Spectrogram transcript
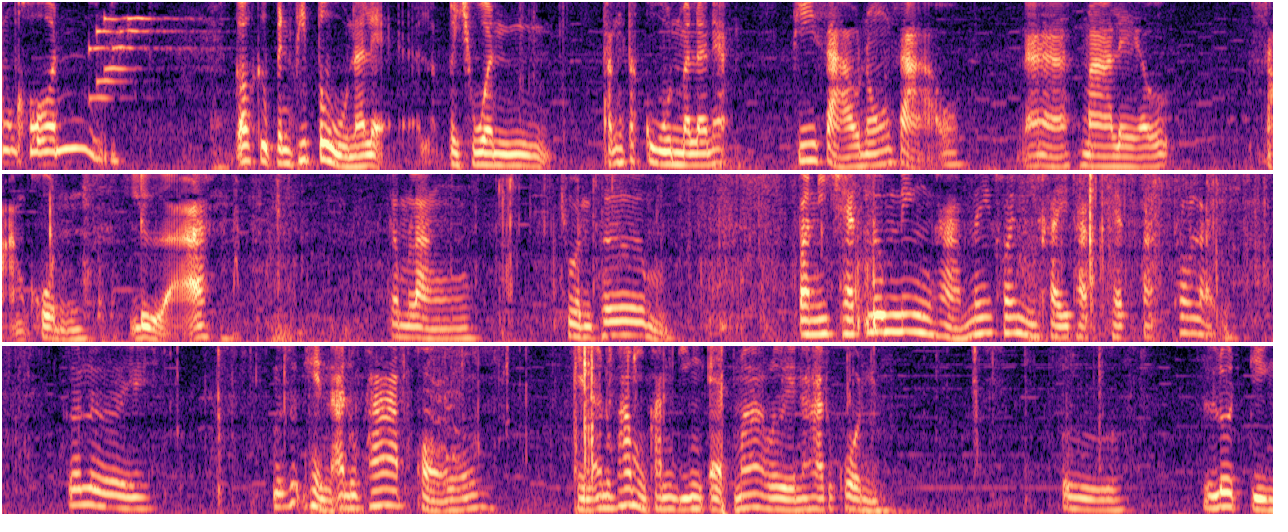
มคน ก็คือเป็นพี่ตู่นั่นแหละ ไปชวนทั้งตระกูลมาแล้วเนี่ย พี่สาวน้องสาวนะคะมาแล้วสามคนเหลือกำลัง ชวนเพิ่ม ตอนนี้แชทเริ่มนิ่งค่ะ ไม่ค่อยมีใครทักแชทสักเท่าไหร่ ก็เลย รู้สึกเห็นอนุภาพของ เห็นอนุภาพของคันยิงแอดมากเลยนะคะ ทุกคนเออเลิศจริง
